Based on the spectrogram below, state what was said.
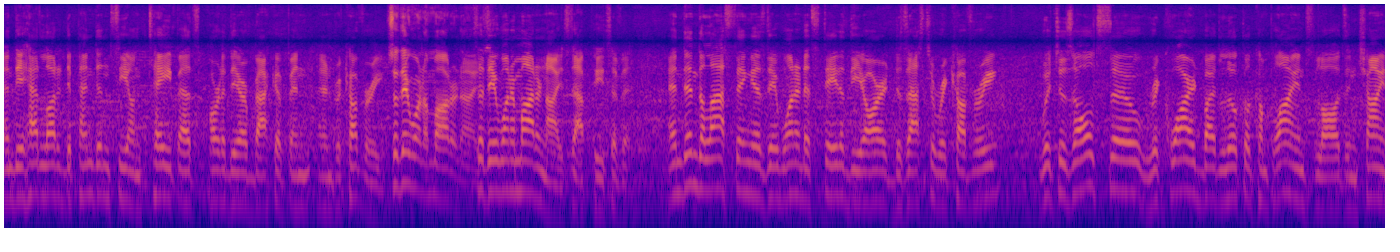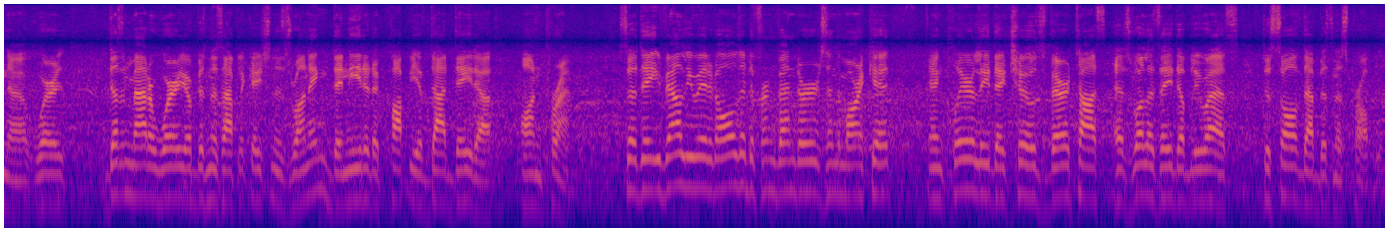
and they had a lot of dependency on tape as part of their backup and, and recovery. So they want to modernize. So they want to modernize that piece of it. And then the last thing is they wanted a state-of-the-art disaster recovery, which is also required by the local compliance laws in China, where it doesn't matter where your business application is running, they needed a copy of that data on-prem. So they evaluated all the different vendors in the market, and clearly they chose Veritas as well as AWS to solve that business problem.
